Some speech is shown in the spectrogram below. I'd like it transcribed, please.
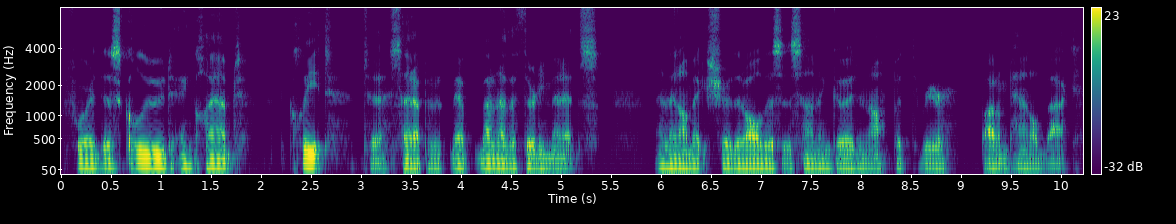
for this glued and clamped cleat to set up about another 30 minutes. And then I'll make sure that all this is sounding good and I'll put the rear bottom panel back.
